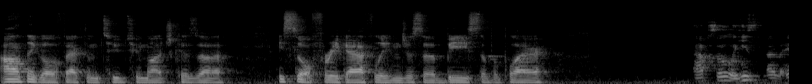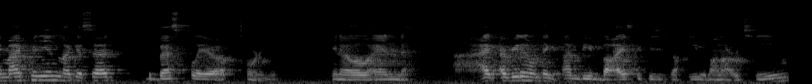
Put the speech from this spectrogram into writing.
I don't think it'll affect him too too much because uh, he's still a freak athlete and just a beast of a player. Absolutely, he's uh, in my opinion, like I said, the best player of the tournament. You know, and I, I really don't think I'm being biased because he was on our team,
